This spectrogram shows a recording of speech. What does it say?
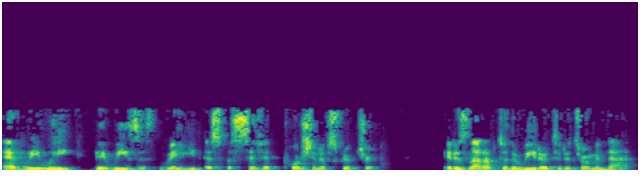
every week they read a specific portion of scripture. It is not up to the reader to determine that.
